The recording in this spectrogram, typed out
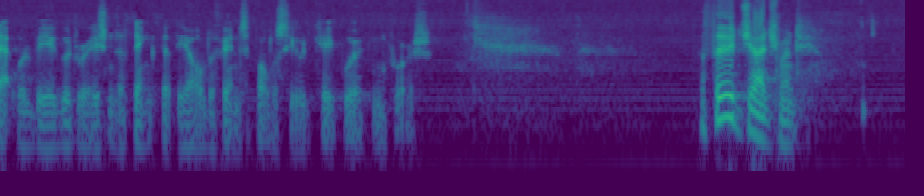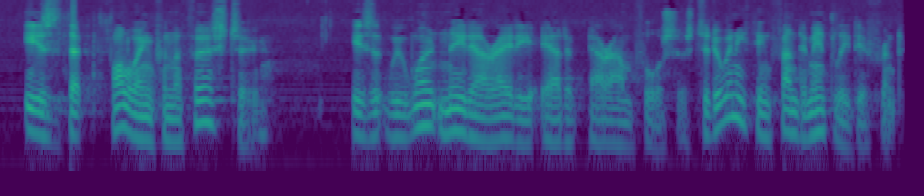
that would be a good reason to think that the old defence policy would keep working for us. The third judgment is that, following from the first two, is that we won't need our, our armed forces to do anything fundamentally different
